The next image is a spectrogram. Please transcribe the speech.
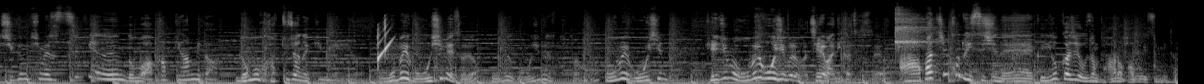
지금 팀에서 쓰기에는 너무 아깝긴 합니다. 너무 과투자 느낌이에요. 550에서요? 550에서 떴다고요? 550 개주분 550을 제일 많이 갔었어요? 아 파친코도 있으시네. 그 이것까지 우선 바로 가보겠습니다.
